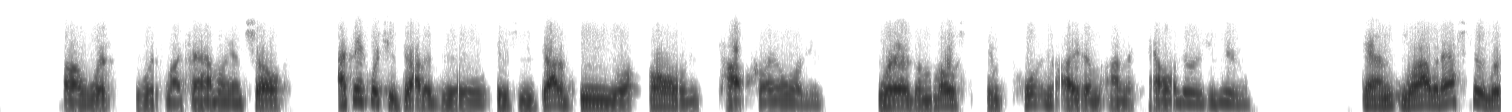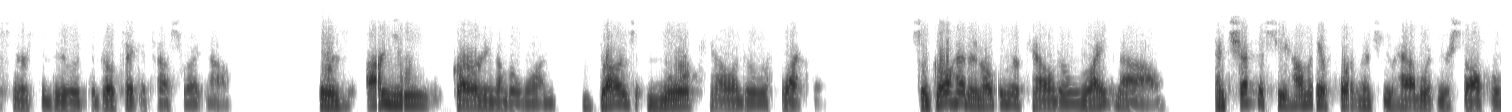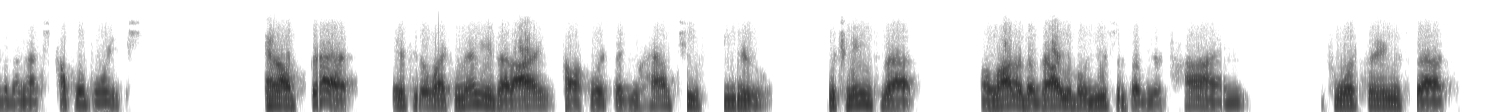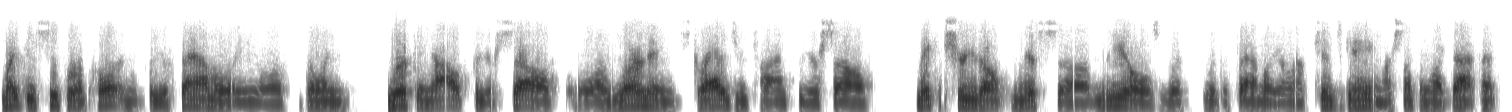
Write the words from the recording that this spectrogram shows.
uh, with with my family, and so I think what you've got to do is you've got to be your own top priority, where the most important item on the calendar is you. And what I would ask your listeners to do is to go take a test right now. Is are you priority number one? Does your calendar reflect it? So go ahead and open your calendar right now and check to see how many appointments you have with yourself over the next couple of weeks. And I'll bet if you're like many that I talk with that you have too few, which means that a lot of the valuable uses of your time for things that might be super important for your family or going working out for yourself or learning strategy time for yourself making sure you don't miss uh, meals with with the family or kids game or something like that that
